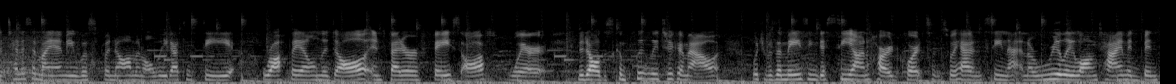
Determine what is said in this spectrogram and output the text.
The tennis in Miami was phenomenal. We got to see Rafael Nadal and Federer face off where Nadal just completely took him out, which was amazing to see on hard court since we hadn't seen that in a really long time. It had been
